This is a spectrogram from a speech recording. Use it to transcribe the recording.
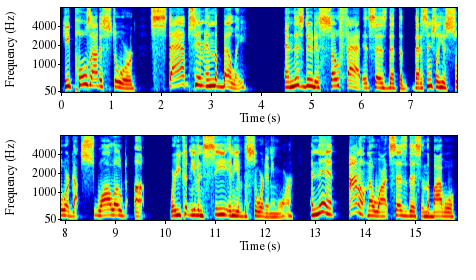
He pulls out his sword, stabs him in the belly, and this dude is so fat it says that the that essentially his sword got swallowed up where you couldn't even see any of the sword anymore. And then I don't know why it says this in the Bible,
